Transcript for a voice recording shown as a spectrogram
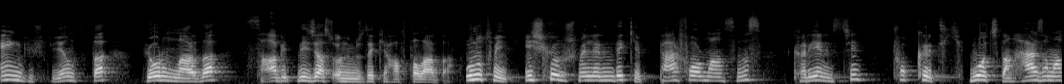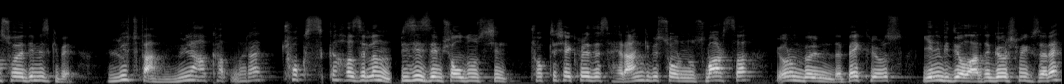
en güçlü yanıtı da yorumlarda sabitleyeceğiz önümüzdeki haftalarda. Unutmayın iş görüşmelerindeki performansınız kariyeriniz için çok kritik. Bu açıdan her zaman söylediğimiz gibi lütfen mülakatlara çok sıkı hazırlanın. Bizi izlemiş olduğunuz için çok teşekkür ederiz. Herhangi bir sorunuz varsa yorum bölümünde bekliyoruz. Yeni videolarda görüşmek üzere.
